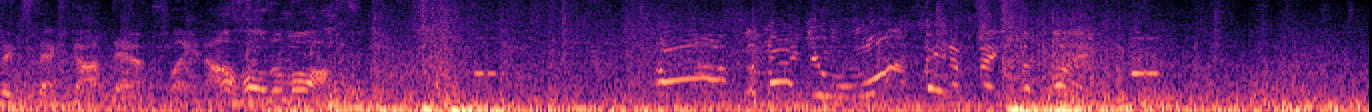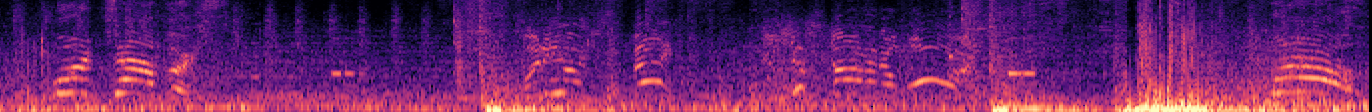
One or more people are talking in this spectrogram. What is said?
Fix that goddamn plane. I'll hold them off. Oh, so now you want me to fix the plane! More choppers! What do you expect? You just started a war! Whoa!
